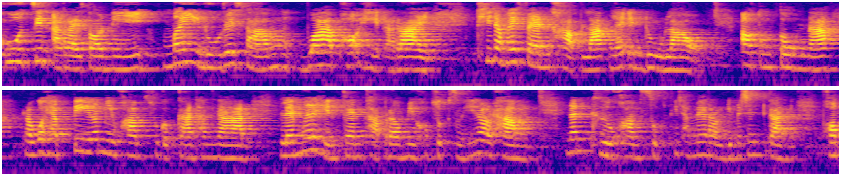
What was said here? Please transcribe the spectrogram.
คู่จิ้นอะไรตอนนี้ ไม่รู้ด้วยซ้ำว่าเพราะเหตุอะไร ที่ทำให้แฟนคลับรักและเอ็นดูเรา เอาตรงๆนะ เราก็แฮปปี้และมีความสุขกับการทำงาน และเมื่อได้เห็นแฟนคลับเรามีความสุขสิ่งที่เราทำนั่นคือความสุขที่ทำให้เรายิ้มได้เช่นกัน พร้อม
